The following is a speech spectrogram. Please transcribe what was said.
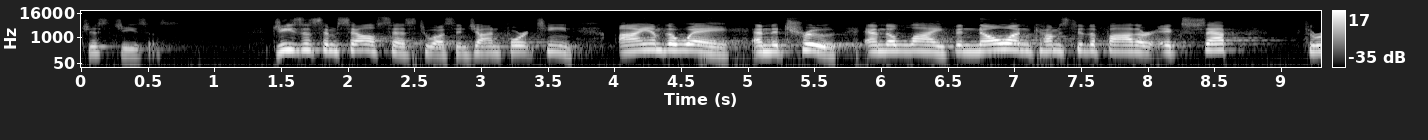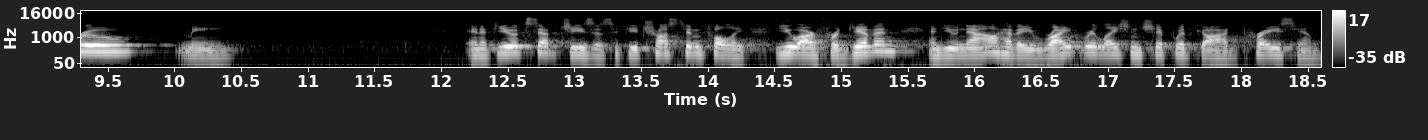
Just Jesus. Jesus himself says to us in John 14, I am the way and the truth and the life, and no one comes to the Father except through me. And if you accept Jesus, if you trust him fully, you are forgiven and you now have a right relationship with God. Praise him.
